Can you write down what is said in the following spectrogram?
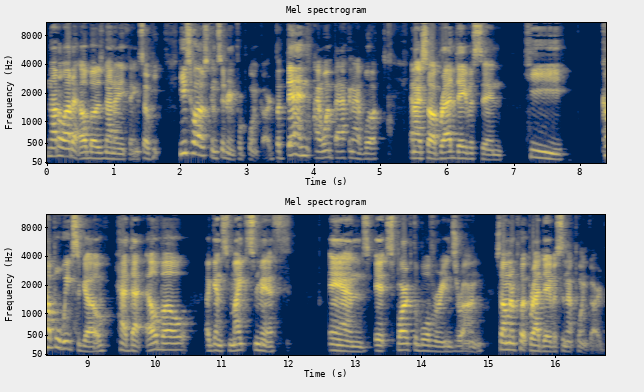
Not a lot of elbows, not anything. So he, he's who I was considering for point guard. But then I went back and I looked and I saw Brad Davison. He a couple weeks ago had that elbow against Mike Smith, and it sparked the Wolverines' run. So I'm going to put Brad Davis in that point guard.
